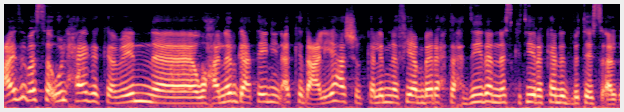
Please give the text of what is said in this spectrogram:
عايزة بس أقول حاجة كمان وهنرجع تاني نأكد عليها عشان اتكلمنا فيها امبارح تحديدا. ناس كتيرة كانت بتسأل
